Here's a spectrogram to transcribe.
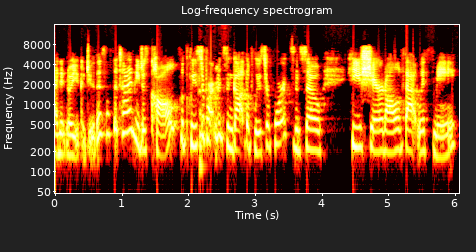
I didn't know you could do this at the time. He just called the police departments and got the police reports. And so he shared all of that with me.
